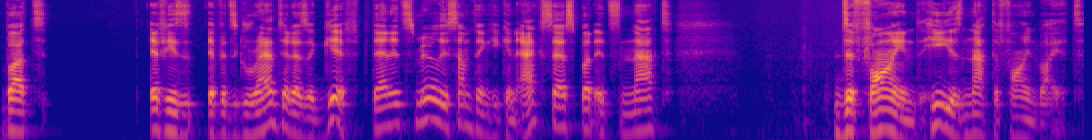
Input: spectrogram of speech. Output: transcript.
But if he's if it's granted as a gift, then it's merely something he can access, but it's not defined. He is not defined by it.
